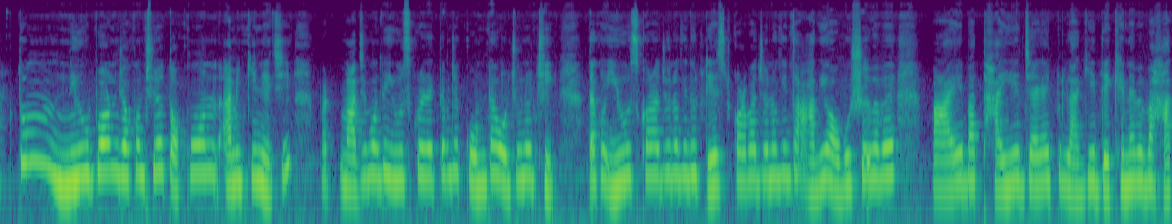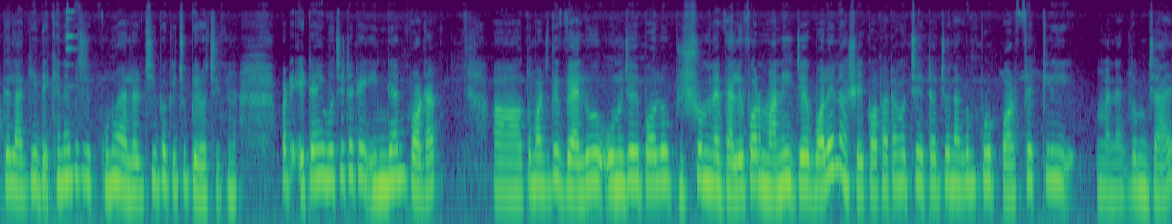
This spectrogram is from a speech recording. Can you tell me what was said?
একদম নিউবর্ন যখন ছিল তখন আমি কিনেছি বাট মাঝে মধ্যে ইউজ করে দেখতাম যে কোনটা ওর জন্য ঠিক। দেখো ইউজ করার জন্য কিন্তু টেস্ট করবার জন্য কিন্তু আগে অবশ্যইভাবে পায়ে বা থাইয়ের জায়গায় একটু লাগিয়ে দেখে নেবে বা হাতে লাগিয়ে দেখে নেবে যে কোনো অ্যালার্জি বা কিছু বেরোচ্ছে কিনা। বাট এটা আমি বলছি, এটা একটা ইন্ডিয়ান প্রোডাক্ট তোমার যদি ভ্যালু অনুযায়ী বলো, ভীষণ ভ্যালু ফর মানি যে বলে না, সেই কথাটা হচ্ছে এটার জন্য একদম পুরো পারফেক্টলি মানে একদম যায়।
